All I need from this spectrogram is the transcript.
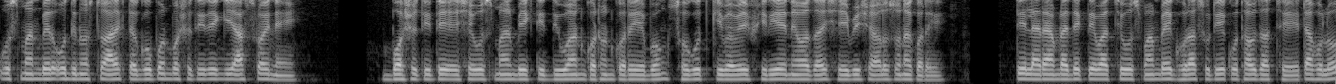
উসমান বের অধীনস্থ আরেকটা গোপন বসতিতে গিয়ে আশ্রয় নেয়। বসতিতে এসে উসমান বে একটি দিওয়ান গঠন করে এবং সগুত কীভাবে ফিরিয়ে নেওয়া যায় সেই বিষয়ে আলোচনা করে। টেলারে আমরা দেখতে পাচ্ছি উসমান বে ঘোড়া ছুটিয়ে কোথাও যাচ্ছে। এটা হলো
